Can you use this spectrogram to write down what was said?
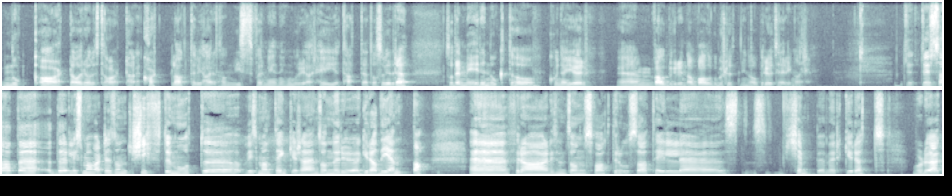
nok arter og rødliste arter er kartlagt, der vi har en sånn viss formening om hvor vi har høye tetthet osv. Så, videre. så det er mer enn nok til å kunne gjøre um, velbegrunna valg og beslutninger og prioriteringer. Du, du, sa at det, det, liksom har vært et sånt skifte mot uh, Hvis man tenker seg en sånn rød gradient, da. Uh, fra liksom sånn svakt rosa til uh, kjempemørkerødt, hvor du er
